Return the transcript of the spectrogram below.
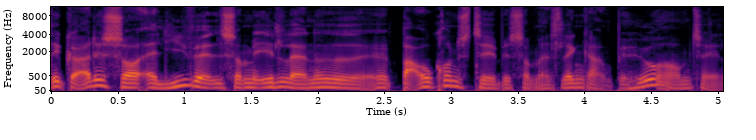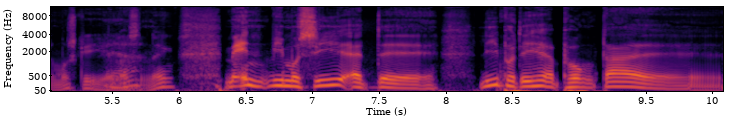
det gør det så alligevel som et eller andet øh, baggrundstæppe, som man slet ikke engang behøver at omtale måske. Ja. Eller sådan, ikke? Men vi må sige, at øh, lige på det her punkt, der, øh,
